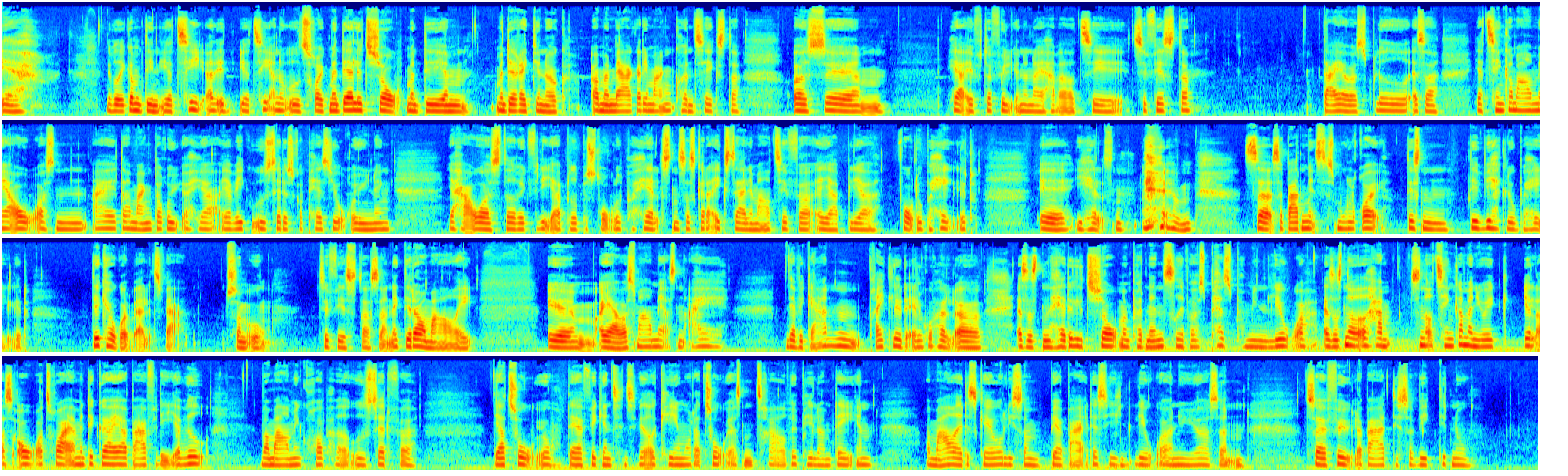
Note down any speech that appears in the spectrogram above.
ja, jeg ved ikke, om det er en irriterende, et irriterende udtryk, men det er lidt sjovt, men det, øhm, men det er rigtigt nok, og man mærker det i mange kontekster. Også øhm, her efterfølgende, når jeg har været til, til fester, der er jeg også blevet, altså, jeg tænker meget mere over sådan, ej, der er mange, der ryger her, og jeg vil ikke udsættes for passiv rygning. Jeg har jo også stadigvæk, fordi jeg er blevet bestrålet på halsen, så skal der ikke særlig meget til, for at jeg bliver, får det ubehageligt øh, i halsen. Øhm, så, så bare den mindste smule røg, det er, sådan, det er virkelig ubehageligt. Det kan jo godt være lidt svært som ung til fester og sådan, ikke? Det er der jo meget af. Øhm, og jeg er også meget mere sådan, ej, jeg vil gerne drikke lidt alkohol, og altså sådan have det lidt sjovt, men på den anden side, jeg vil også passe på mine lever. Altså sådan noget, har, sådan noget tænker man jo ikke ellers over, tror jeg, men det gør jeg bare, fordi jeg ved, hvor meget min krop har været udsat for. Jeg tog jo, da jeg fik intensiveret kemo, der tog jeg sådan 30 piller om dagen, og meget af det skal jo ligesom bearbejdes i lever og nyre og sådan. Så jeg føler bare, at det er så vigtigt nu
